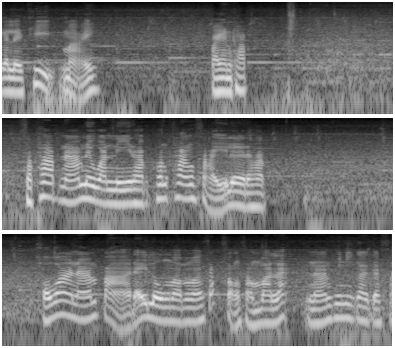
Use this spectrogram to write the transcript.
กันเลยที่หมาย ไปกันครับ สภาพน้ำในวันนี้นะครับ ค่อนข้างใสเลยนะครับ เพราะว่าน้ำป่าได้ลงมาประมาณสักสองสามวันแล้ว น้ำที่นี่ก็จะใส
